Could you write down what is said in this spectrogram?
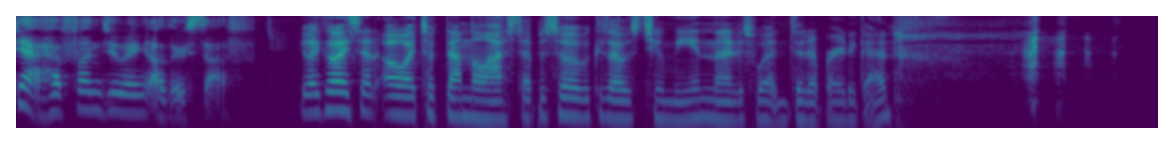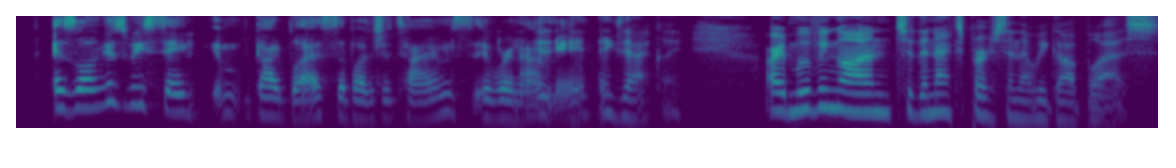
yeah, have fun doing other stuff. You like how I said, "Oh, I took down the last episode because I was too mean," and then I just went and did it right again. As long as we say um, God bless a bunch of times, we're not E- mean. exactly. All right, moving on to the next person that we got bless.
